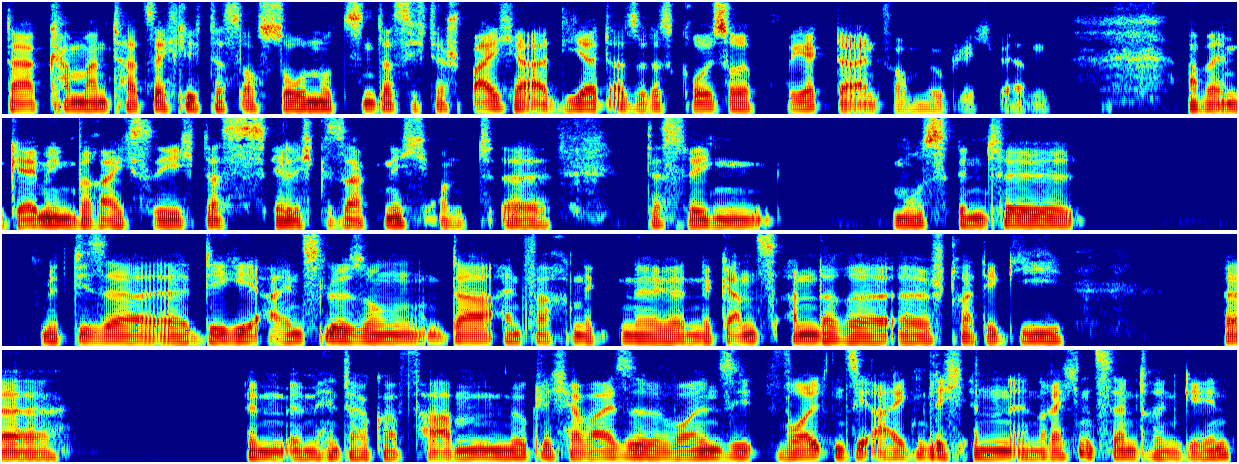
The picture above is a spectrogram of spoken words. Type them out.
Da kann man tatsächlich das auch so nutzen, dass sich der Speicher addiert, also dass größere Projekte einfach möglich werden. Aber im Gaming-Bereich sehe ich das ehrlich gesagt nicht und äh, deswegen muss Intel mit dieser äh, DG1-Lösung da einfach eine ne, ne ganz andere äh, Strategie äh, im, im Hinterkopf haben. Möglicherweise wollen sie, wollten sie eigentlich in, in Rechenzentren gehen,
